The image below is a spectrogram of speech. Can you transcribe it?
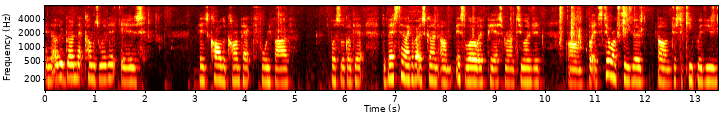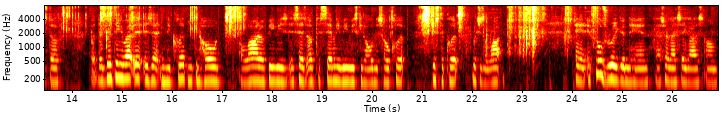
And the other gun that comes with it is, it's called a Compact 45. It's supposed to look like it. The best thing I like about this gun, um, it's low FPS, around 200. Um, but it still works pretty good um, just to keep with you and stuff. But the good thing about it is that in the clip you can hold a lot of BBs. It says up to 70 BBs can hold this whole clip, just the clip, which is a lot. And it feels really good in the hand. That's what I gotta say, guys. Um,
